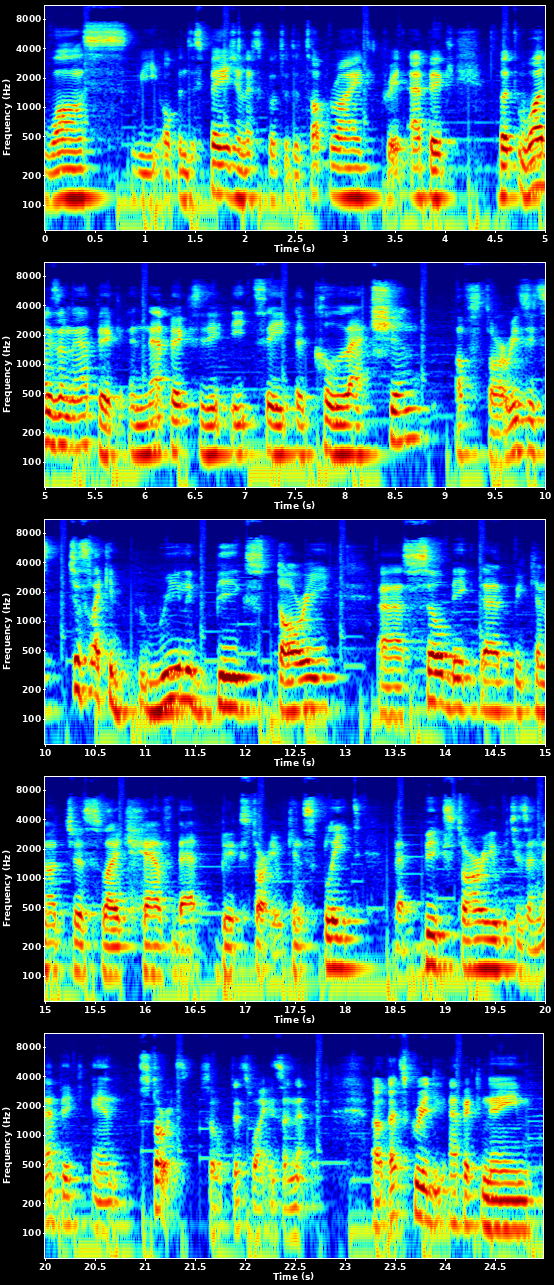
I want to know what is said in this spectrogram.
once we open this page and let's go to the top right, create epic. But what is an epic? An epic, it's a, a collection of stories. It's just like a really big story, uh, so big that we cannot just like have that big story. We can split that big story, which is an epic, and stories. So that's why it's an epic. Uh, let's create the epic name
